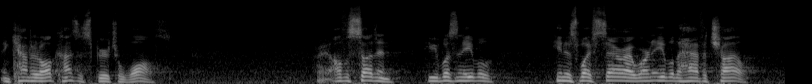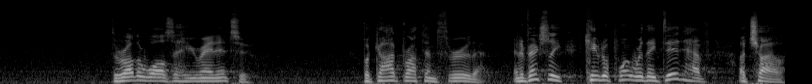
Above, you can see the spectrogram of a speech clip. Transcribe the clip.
encountered all kinds of spiritual walls. Right? All of a sudden, he wasn't able, he and his wife Sarai weren't able to have a child. There were other walls that he ran into. But God brought them through that. And eventually came to a point where they did have a child.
